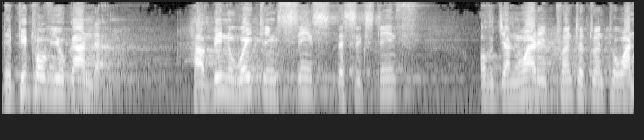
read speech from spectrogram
The people of Uganda have been waiting since the 16th of January 2021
